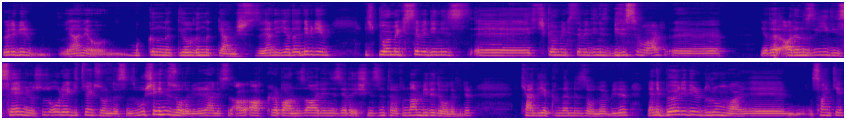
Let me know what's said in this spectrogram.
Böyle bir yani bıkkınlık, yılgınlık gelmiş size. Yani ya da ne bileyim hiç görmek istemediğiniz eee, hiç görmek istemediğiniz birisi var. Eee, ya da aranız iyi değil, sevmiyorsunuz. Oraya gitmek zorundasınız. Bu şeyiniz de olabilir. Yani sizin akrabanız, aileniz ya da eşinizin tarafından biri de olabilir. Kendi yakınlarınız da olabilir. Yani böyle bir durum var. Eee, sanki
